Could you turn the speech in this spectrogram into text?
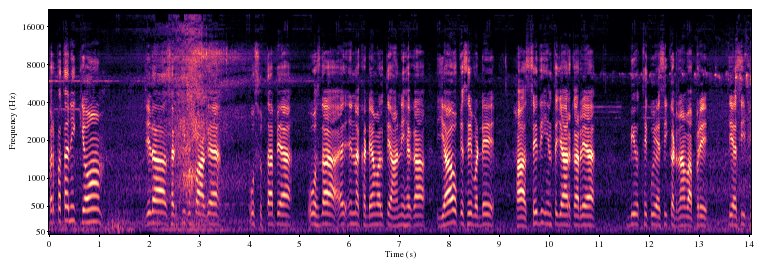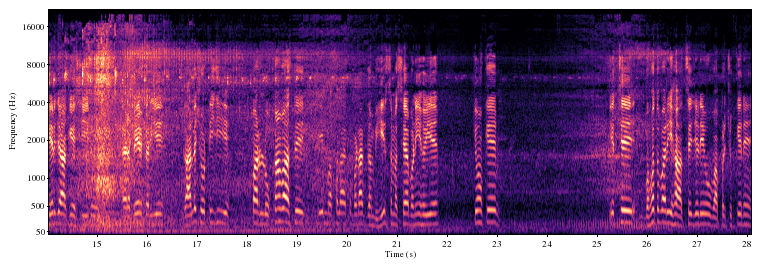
ਪਰ ਪਤਾ ਨਹੀਂ ਕਿਉਂ ਜਿਹੜਾ ਸੜਕੀ ਵਿਭਾਗ ਹੈ, ਉਹ ਸੁੱਤਾ ਪਿਆ। ਉਸ ਦਾ ਇਹਨਾਂ ਖੱਡਿਆਂ ਵੱਲ ਧਿਆਨ ਨਹੀਂ ਹੈਗਾ। ਜਾਂ ਉਹ ਕਿਸੇ ਵੱਡੇ ਹਾਦਸੇ ਦੀ ਇੰਤਜ਼ਾਰ ਕਰ ਰਿਹਾ ਵੀ ਉੱਥੇ ਕੋਈ ਐਸੀ ਘਟਨਾ ਵਾਪਰੇ ਤੇ ਅਸੀਂ ਫਿਰ ਜਾ ਕੇ ਇਸ ਚੀਜ਼ ਨੂੰ ਰਿਪੇਅਰ ਕਰੀਏ। ਗੱਲ ਛੋਟੀ ਜੀ ਹੈ ਪਰ ਲੋਕਾਂ ਵਾਸਤੇ ਇਹ ਮਸਲਾ ਇੱਕ ਬੜਾ ਗੰਭੀਰ ਸਮੱਸਿਆ ਬਣੀ ਹੋਈ ਹੈ ਕਿਉਂਕਿ ਇੱਥੇ ਬਹੁਤ ਵਾਰੀ ਹਾਦਸੇ ਜਿਹੜੇ ਉਹ ਵਾਪਰ ਚੁੱਕੇ ਨੇ।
